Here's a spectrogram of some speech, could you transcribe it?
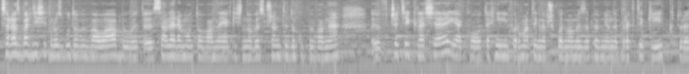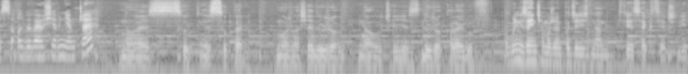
coraz bardziej się rozbudowywała, były te sale remontowane, jakieś nowe sprzęty dokupywane. W trzeciej klasie jako technik informatyk na przykład mamy zapewnione praktyki, które odbywają się w Niemczech. No jest, jest super. Można się dużo nauczyć, jest dużo kolegów. Ogólnie zajęcia możemy podzielić na dwie sekcje, czyli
